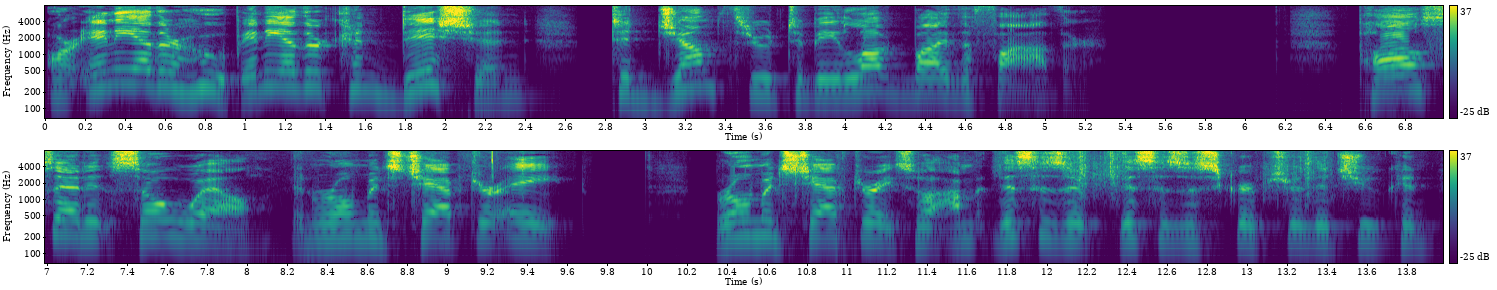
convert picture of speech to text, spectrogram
Or any other hoop, any other condition to jump through to be loved by the Father. Paul said it so well in Romans chapter 8. Romans chapter 8. So I'm, this is a this is a scripture that you can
